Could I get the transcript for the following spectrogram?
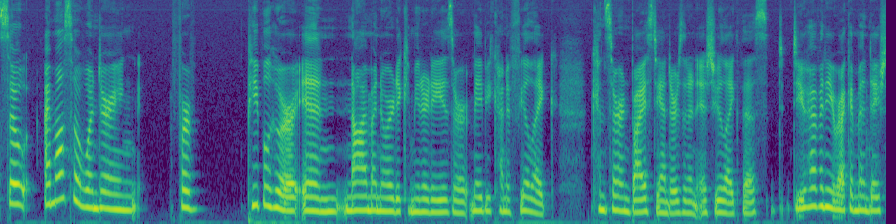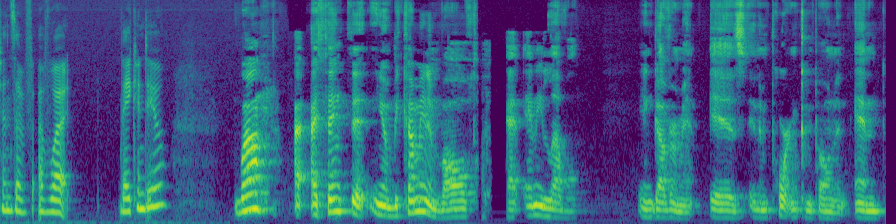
So I'm also wondering for people who are in non minority communities or maybe kind of feel like concerned bystanders in an issue like this, do you have any recommendations of, of what they can do? Well, I, I think that, you know, becoming involved at any level in government is an important component. And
